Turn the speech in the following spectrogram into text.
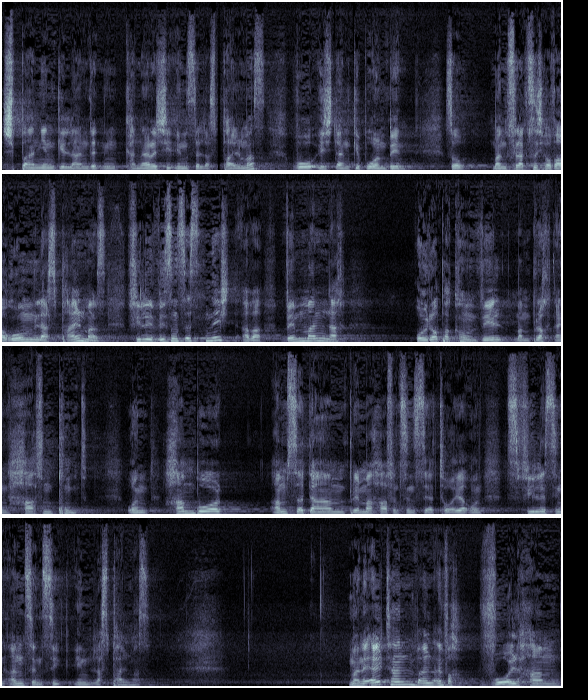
Spanien gelandet, in kanarische Insel Las Palmas, wo ich dann geboren bin. So, man fragt sich warum Las Palmas? Viele wissen es nicht, aber wenn man nach Europa kommen will, man braucht einen Hafenpunkt. Und Hamburg, Amsterdam, Bremerhaven sind sehr teuer und viele sind ansässig in Las Palmas. Meine Eltern waren einfach wohlhabend,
